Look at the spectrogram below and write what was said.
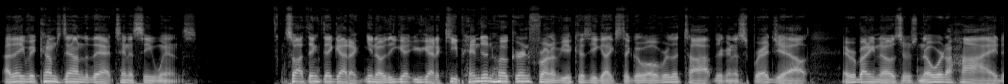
I think if it comes down to that, Tennessee wins. So I think they got to, you know, you got you got to keep Hendon Hooker in front of you because he likes to go over the top. They're going to spread you out. Everybody knows there's nowhere to hide.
